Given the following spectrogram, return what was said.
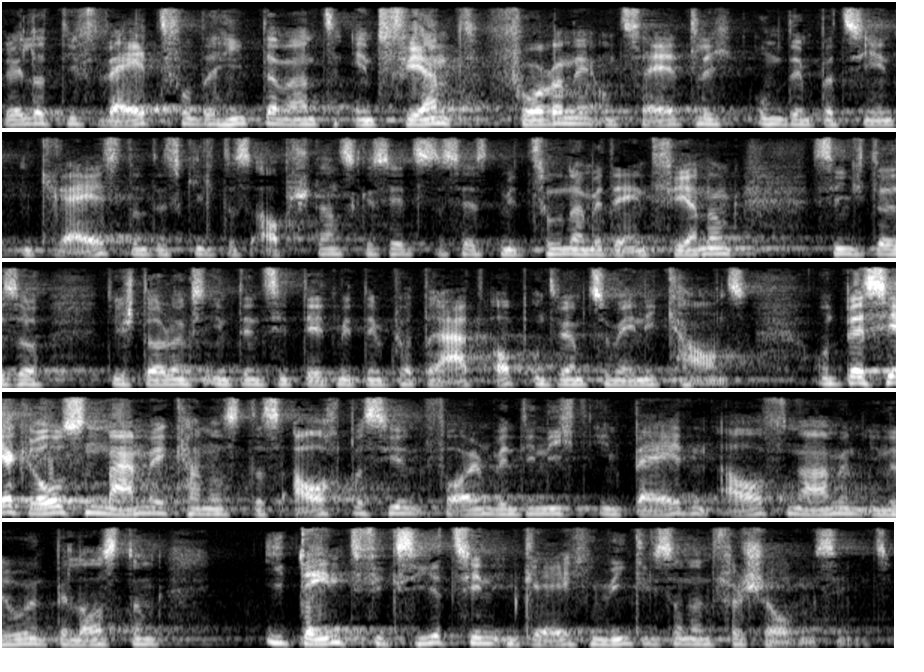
relativ weit von der Hinterwand entfernt vorne und seitlich um den Patienten kreist. Und es gilt das Abstandsgesetz. Das heißt, mit Zunahme der Entfernung sinkt also die Strahlungsintensität mit dem Quadrat ab und wir haben zu wenig Counts. Und bei sehr großen Mame kann uns das auch passieren, vor allem wenn die nicht in beiden Aufnahmen in Ruhe und Belastung ident fixiert sind im gleichen Winkel, sondern verschoben sind.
